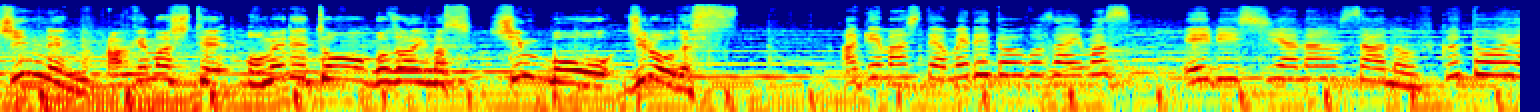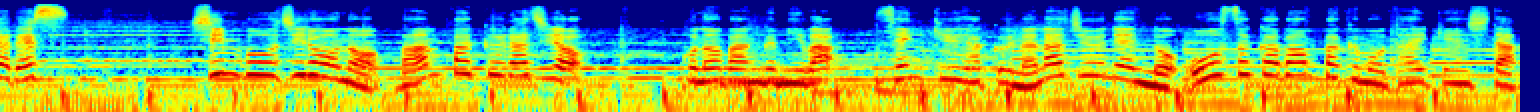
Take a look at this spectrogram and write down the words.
新年明けましておめでとうございます。辛坊治郎です。明けましておめでとうございます。ABC アナウンサーの福戸彩です。辛坊治郎の万博ラジオ。この番組は1970年の大阪万博も体験した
